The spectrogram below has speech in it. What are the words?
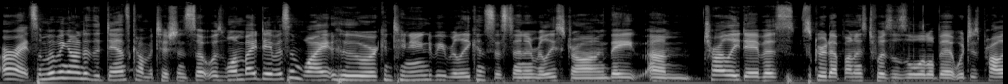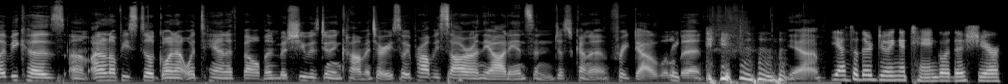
All right, so moving on to the dance competition. So it was won by Davis and White, who are continuing to be really consistent and really strong. They um, Charlie Davis screwed up on his twizzles a little bit, which is probably because um, I don't know if he's still going out with Tanith Belbin, but she was doing commentary, so he probably saw her in the audience and just kind of freaked out a little bit. yeah, Yeah, so they're doing a tango this year.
